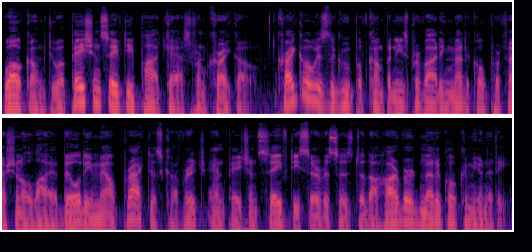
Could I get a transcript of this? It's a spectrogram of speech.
Welcome to a patient safety podcast from CRICO. CRICO is the group of companies providing medical professional liability malpractice coverage and patient safety services to the Harvard medical community.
